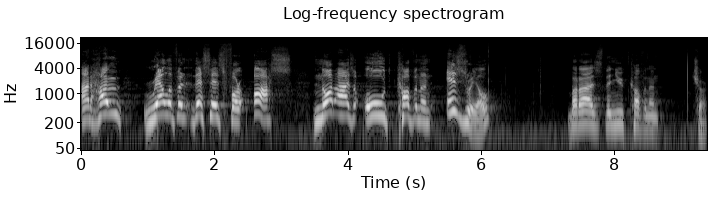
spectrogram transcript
and how relevant this is for us, not as old covenant Israel, but as the new covenant church.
